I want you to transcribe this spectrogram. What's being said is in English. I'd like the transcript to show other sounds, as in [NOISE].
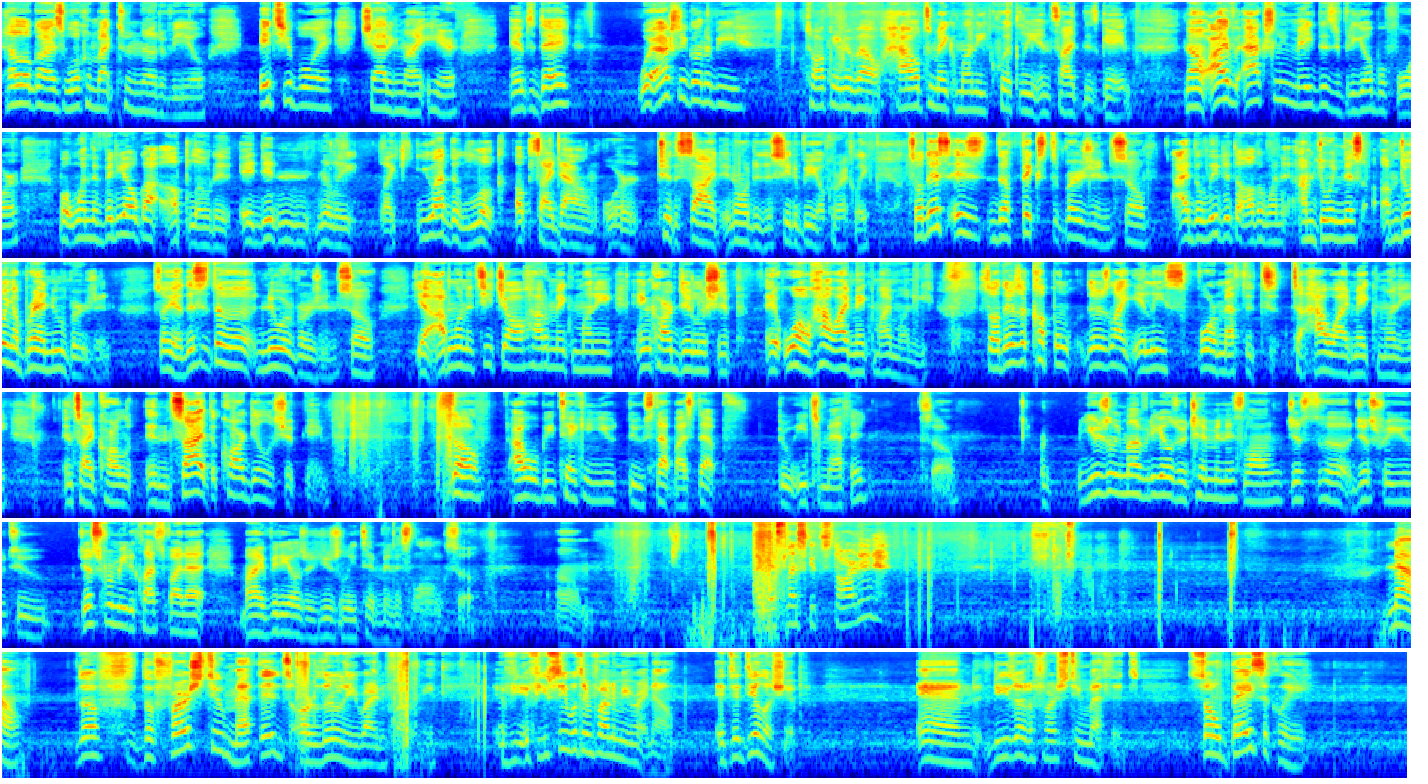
Hello guys, welcome back to another video. It's your boy Chatty Mite here, and today we're actually going to be talking about how to make money quickly inside this game. Now, I've actually made this video before, but when the video got uploaded, it didn't really like you had to look upside down or to the side in order to see the video correctly. So this is the fixed version. So I deleted the other one. I'm doing this I'm doing a brand new version. So yeah, this is the newer version. So yeah, I'm going to teach y'all how to make money in car dealership. It, well, how I make my money. So there's a couple there's like at least four methods to how I make money inside car inside the car dealership game. So, I will be taking you through step by step through each method. So, usually my videos are 10 minutes long just to, just for you to just for me to classify that my videos are usually 10 minutes long. So, um I guess let's get started. Now, the the first two methods are literally right in front of me. If you, if you see what's in front of me right now, it's a dealership. And these are the first two methods. So basically,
